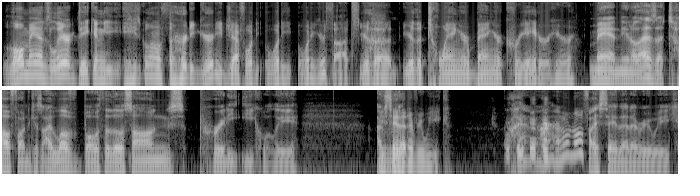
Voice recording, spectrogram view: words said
Low man's lyric deacon. He's going with the hurdy gurdy. Jeff, what do what do you, what are your thoughts? You're the you're the twanger banger creator here. Man, you know, that is a tough one because I love both of those songs pretty equally. I You say re- that every week. I, I don't know if I say that every week.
